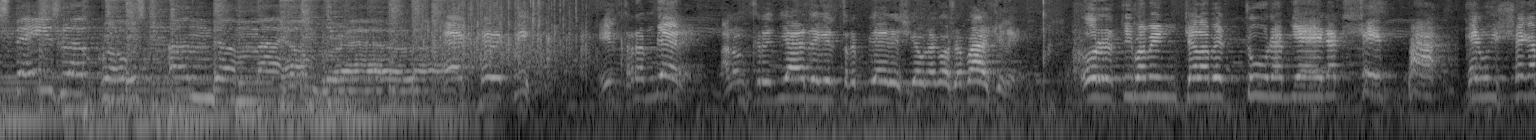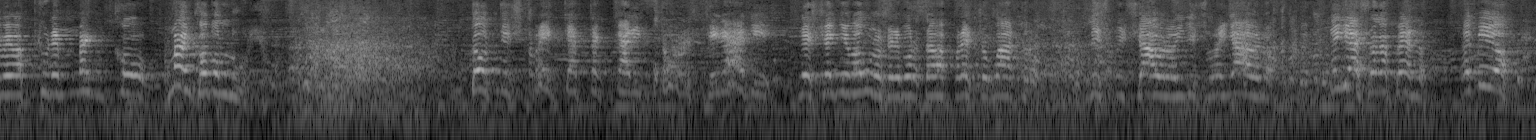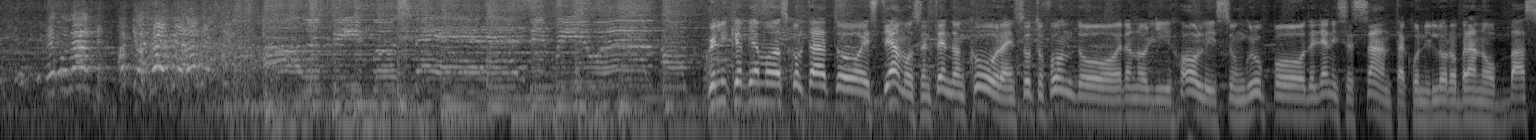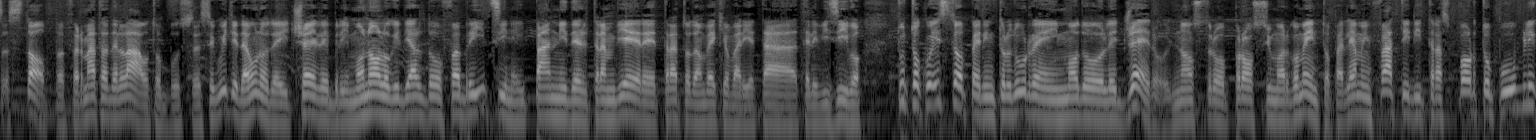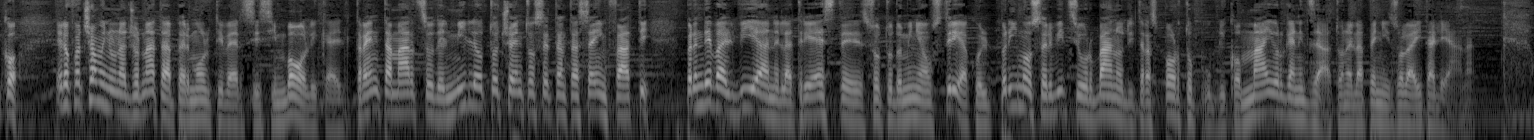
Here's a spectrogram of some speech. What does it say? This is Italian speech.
She stays love grows under my umbrella Eccole qui, il trambiere. Ma non crediate che il trambiere sia una cosa facile. Ultimamente la vettura viene a ceppa che non si capiva più nemmeno, manco con l'urio. Tutti stretti, attaccati, intorstinati, ne sceglieva uno, se ne portava appresso quattro, li spicciavano, li disregavano. Di chi è sto cappello? Mio! Quelli che abbiamo ascoltato e stiamo sentendo ancora in sottofondo erano gli Hollies, un gruppo degli anni 60 con il loro brano Bus Stop, fermata dell'autobus, seguiti da uno dei celebri monologhi di Aldo Fabrizi nei panni del tranviere tratto da un vecchio varietà televisivo. Tutto questo per introdurre in modo leggero il nostro prossimo argomento. Parliamo infatti di trasporto pubblico e lo facciamo in una giornata per molti versi simbolica. Il 30 marzo del 1876 infatti prendeva il via nella Trieste sotto dominio austriaco il primo servizio urbano di trasporto pubblico mai organizzato nella penisola italiana.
